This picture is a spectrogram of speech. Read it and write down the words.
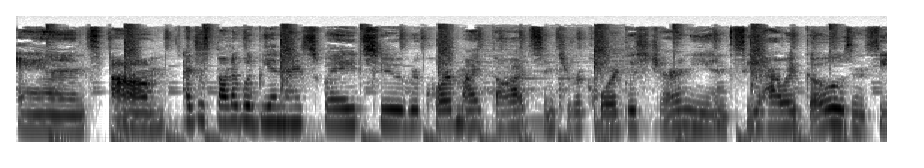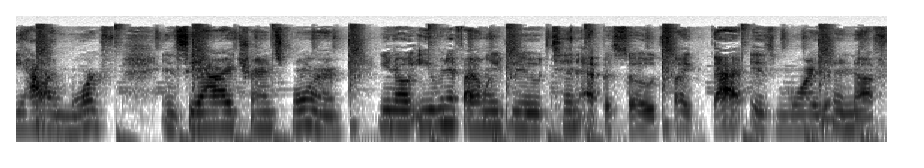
and um, I just thought it would be a nice way to record my thoughts and to record this journey and see how it goes and see how I morph and see how I transform. You know, even if I only do 10 episodes, like that is more than enough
